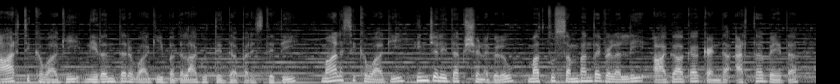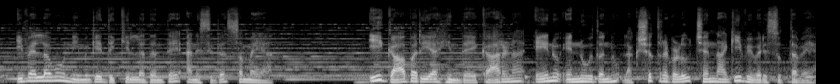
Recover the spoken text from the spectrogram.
ಆರ್ಥಿಕವಾಗಿ ನಿರಂತರವಾಗಿ ಬದಲಾಗುತ್ತಿದ್ದ ಪರಿಸ್ಥಿತಿ, ಮಾನಸಿಕವಾಗಿ ಹಿಂಜಲಿದ ಕ್ಷಣಗಳು ಮತ್ತು ಸಂಬಂಧಗಳಲ್ಲಿ ಆಗಾಗ ಕಂಡ ಅರ್ಥಭೇದ ಇವೆಲ್ಲವೂ ನಿಮಗೆ ದಿಕ್ಕಿಲ್ಲದಂತೆ ಅನಿಸಿದ ಸಮಯ. ಈ ಗಾಬರಿಯ ಹಿಂದೆ ಕಾರಣ ಏನು ಎನ್ನುವುದನ್ನು ನಕ್ಷತ್ರಗಳು ಚೆನ್ನಾಗಿ ವಿವರಿಸುತ್ತವೆ.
